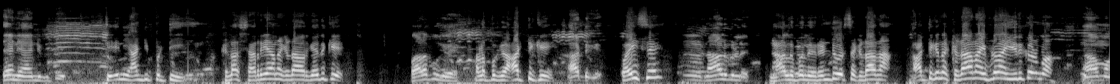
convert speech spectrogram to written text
தேனி ஆண்டிப்பட்டி. தேனி ஆண்டிப்பட்டி. கிடா சரியான கிடா இருக்கு. எதுக்கு? வளர்ப்புக்கு வளப்புக்கு ஆட்டுக்கு. ஆட்டுக்கு. வயசு? நாலு பில்லு. நாலு பல்லு ரெண்டு வருஷம் கிடா தான் ஆட்டுக்குன்னா கிடானா இப்படிதான் இருக்கணுமா? ஆமா.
